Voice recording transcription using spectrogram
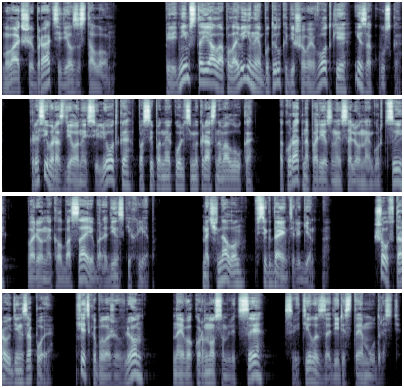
Младший брат сидел за столом. Перед ним стояла ополовиненная бутылка дешевой водки и закуска. Красиво разделанная селедка, посыпанная кольцами красного лука, аккуратно порезанные соленые огурцы, вареная колбаса и бородинский хлеб. Начинал он всегда интеллигентно. Шел второй день запоя. Федька был оживлен, на его курносом лице светилась задиристая мудрость.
